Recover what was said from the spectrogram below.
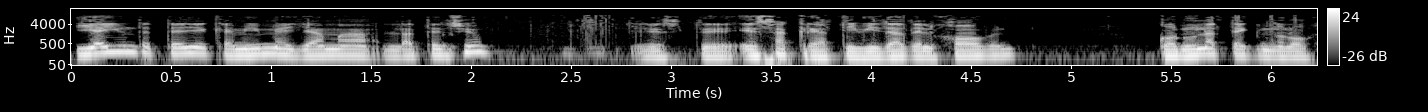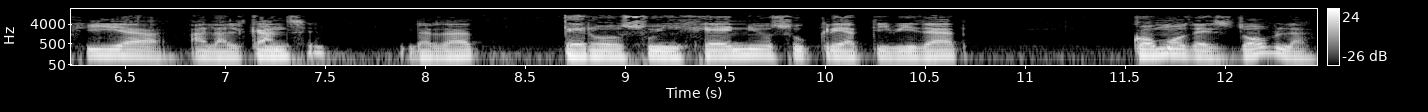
Y hay un detalle que a mí me llama la atención, este, esa creatividad del joven, con una tecnología al alcance, ¿verdad? Pero su ingenio, su creatividad, cómo desdobla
